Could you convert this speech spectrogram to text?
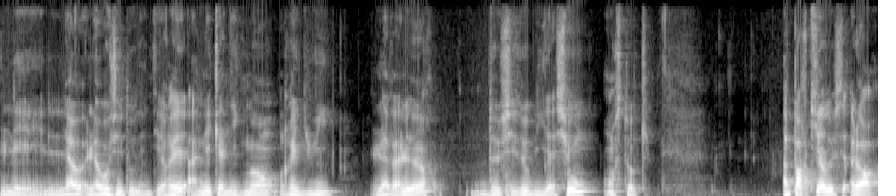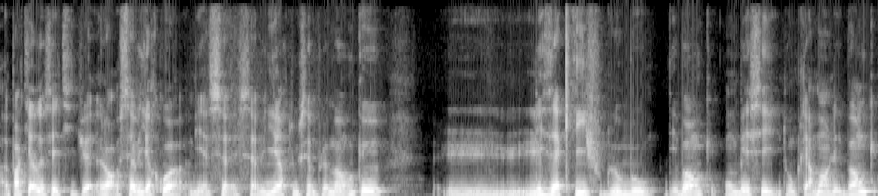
la, hausse des taux d'intérêt a mécaniquement réduit la valeur de ces obligations en stock. À partir de, alors, à partir de cette situation, alors ça veut dire quoi? Eh bien, ça, veut dire tout simplement que les actifs globaux des banques ont baissé. Donc clairement, les banques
